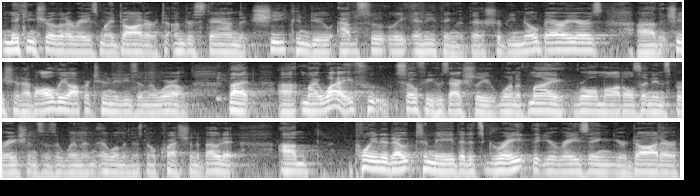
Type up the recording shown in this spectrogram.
making sure that I raise my daughter to understand that she can do absolutely anything, that there should be no barriers, uh, that she should have all the opportunities in the world. But uh, my wife, who, Sophie, who's actually one of my role models and inspirations as a woman, a woman, there's no question about it, um, pointed out to me that it's great that you're raising your daughter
